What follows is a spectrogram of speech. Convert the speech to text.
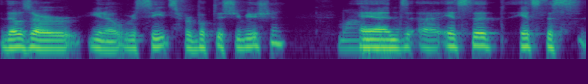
Those are, you know, receipts for book distribution. Wow. And uh, it's the it's this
